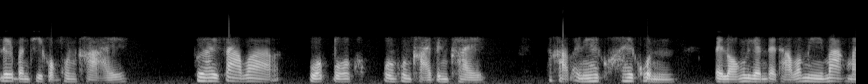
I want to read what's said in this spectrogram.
เลขบัญชีของคนขาย เพื่อให้ทราบว่าตัวตัวคนคนขายเป็นใครนะครับ อันนี้ให้ให้คนไปร้องเรียนแต่ถามว่ามีมากไหม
